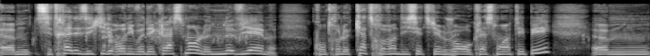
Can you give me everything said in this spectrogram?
Euh, c'est très déséquilibré au niveau des classements. Le 9e contre le 97e joueur au classement ATP. Euh,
